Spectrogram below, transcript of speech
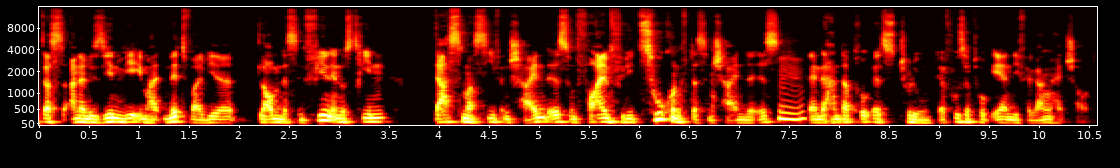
das analysieren wir eben halt mit, weil wir glauben, dass in vielen Industrien das massiv entscheidend ist und vor allem für die Zukunft das Entscheidende ist, mhm. wenn der Handabdruck, äh, Entschuldigung, der Fußabdruck eher in die Vergangenheit schaut.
